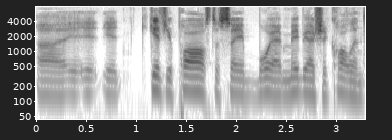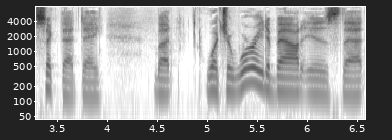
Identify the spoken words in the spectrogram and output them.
Uh, it, it, gives you pause to say, boy, maybe I should call in sick that day. But what you're worried about is that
